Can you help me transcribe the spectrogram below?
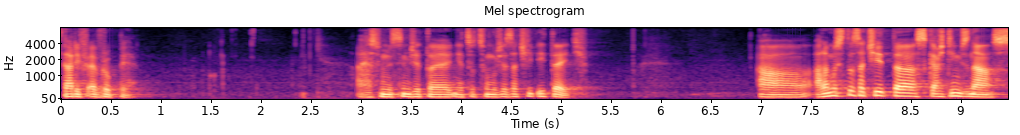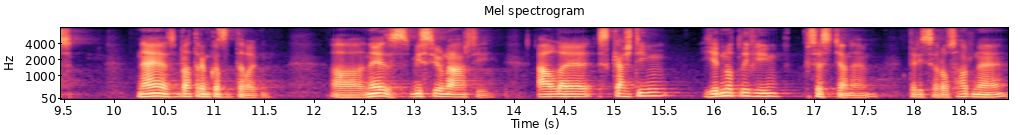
Tady v Evropě. A já si myslím, že to je něco, co může začít i teď. A, ale musí to začít eh, s každým z nás. Ne s bratrem kazatelem, ne s misionáři, ale s každým jednotlivým křesťanem, který se rozhodne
